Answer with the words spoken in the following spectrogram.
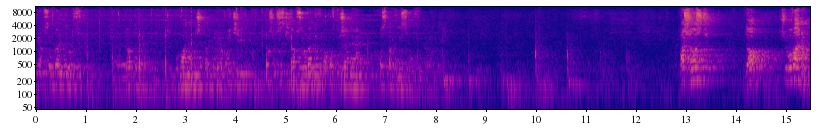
Imieniu absolwentów e, Rady Ślubowania Niczyta Julia Wójcik proszę wszystkich absolwentów o powtórzenie ostatnich słów Rady. Ważność do ślubowania.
